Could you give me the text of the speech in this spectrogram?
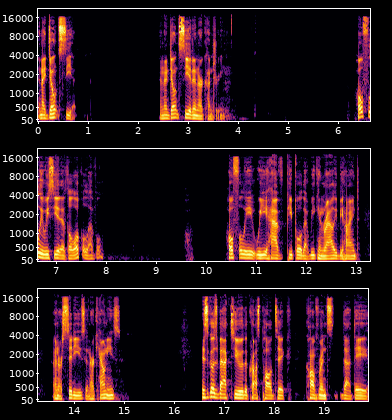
And I don't see it. And I don't see it in our country. Hopefully, we see it at the local level. Hopefully, we have people that we can rally behind in our cities and our counties. This goes back to the cross politic conference that they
